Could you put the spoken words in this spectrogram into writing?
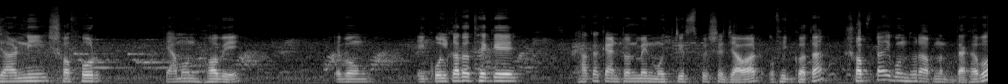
জার্নি সফর কেমন হবে এবং এই কলকাতা থেকে ঢাকা ক্যান্টনমেন্ট মৈত্রী এক্সপ্রেসে যাওয়ার অভিজ্ঞতা সবটাই বন্ধুরা আপনাদের দেখাবো।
